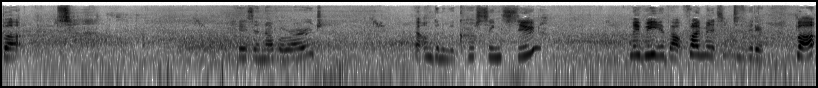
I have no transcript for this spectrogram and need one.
but here's another road that I'm going to be crossing soon. Maybe about five minutes into the video. But,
